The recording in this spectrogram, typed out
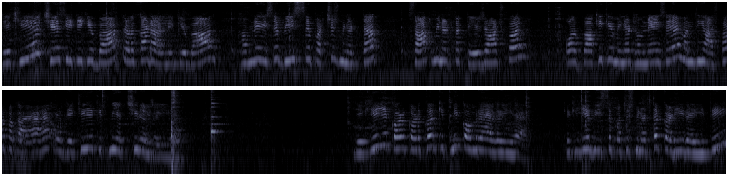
देखिए, छह सीटी के बाद, तड़का डालने के बाद हमने इसे 20 से 25 मिनट तक सात मिनट तक तेज आँच पर और बाकी के मिनट हमने इसे मंदी आँच पर पकाया है और देखिए ये कितनी अच्छी रल गई है। देखिए ये कड़ कड़ कर कितनी कम रह गई है। क्योंकि ये 20 से 25 मिनट तक कड़ी रही थी,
